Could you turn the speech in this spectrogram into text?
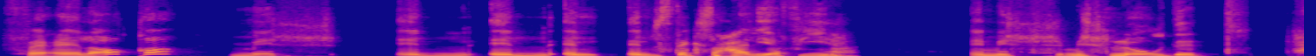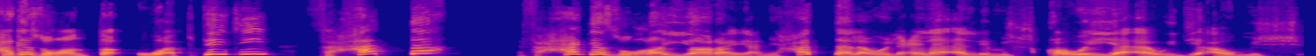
في علاقة مش ال ال ال السكس عالية فيها مش مش لودد حاجة صغنطة وابتدي في حتى في حاجة صغيرة يعني حتى لو العلاقة اللي مش قوية قوي دي أو مش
